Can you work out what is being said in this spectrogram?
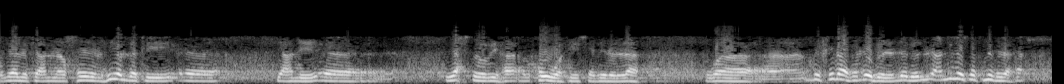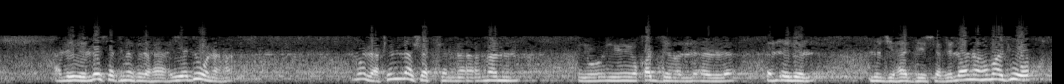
وذلك أن الخيل هي التي آه، يعني يحصل بها القوة في سبيل الله. وبخلاف الإبل الإبل يعني ليست مثلها. الإبل ليست مثلها هي دونها. ولكن لا شك أن من يقدم الإبل للجهاد في سبيل الله أنه مأجور.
